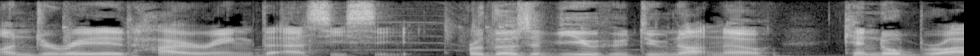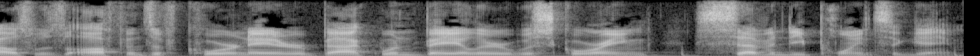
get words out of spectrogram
underrated hiring the SEC. For those of you who do not know, Kendall Briles was the offensive coordinator back when Baylor was scoring 70 points a game.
